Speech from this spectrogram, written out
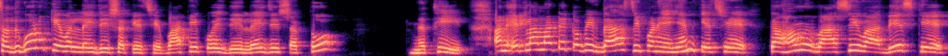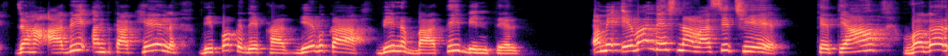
સદગુરુ કેવલ લઈ જઈ શકે છે, બાકી કોઈ લઈ જઈ શકતું નથી. અને એટલા માટે કબીરદાસજી પણ એમ કે છે કે હમ વાસી વા દેશ કે જહાં આદિ અંત કા ખેલ, દીપક દેખા ગેબ કા બિન બાતી બિન તેલ. અમે એવા દેશના વાસી છીએ કે ત્યાં વગર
